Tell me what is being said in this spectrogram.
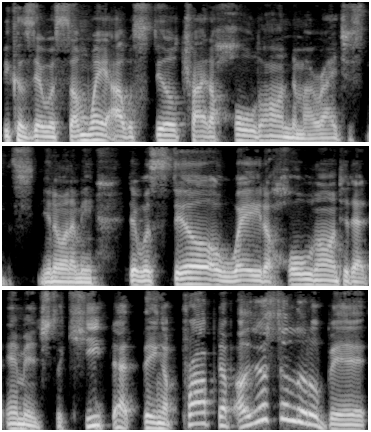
because there was some way I was still try to hold on to my righteousness. You know what I mean? There was still a way to hold on to that image, to keep that thing up, propped up just a little bit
